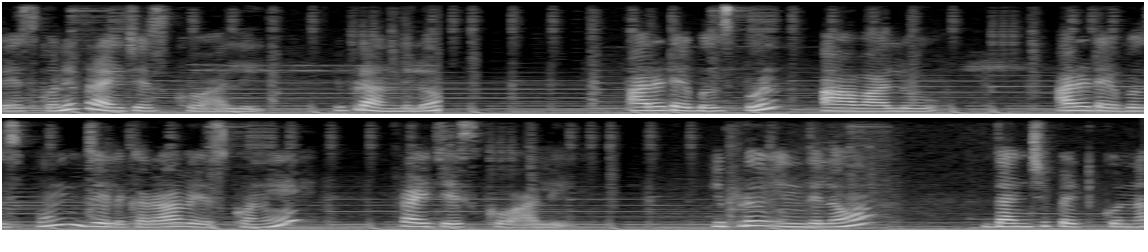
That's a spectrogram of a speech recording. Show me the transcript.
వేసుకొని ఫ్రై చేసుకోవాలి. ఇప్పుడు అందులో అర టేబుల్ స్పూన్ ఆవాలు అర టేబుల్ స్పూన్ జీలకర్ర వేసుకొని ఫ్రై చేసుకోవాలి. ఇప్పుడు ఇందులో దంచి పెట్టుకున్న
